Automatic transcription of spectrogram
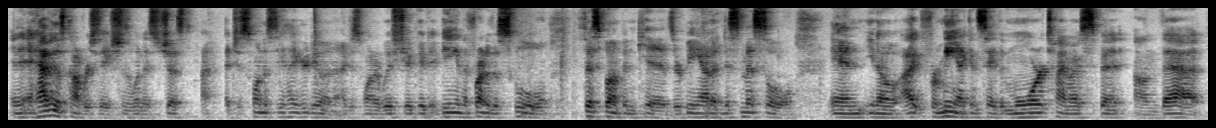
and, and having those conversations when it's just, I, I just want to see how you're doing. I just want to wish you a good day. being in the front of the school, fist bumping kids, or being out at dismissal. And you know, I for me, I can say the more time I've spent on that,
